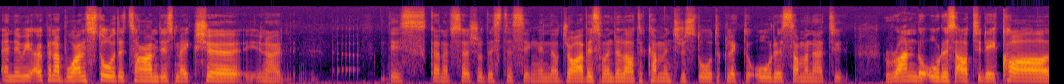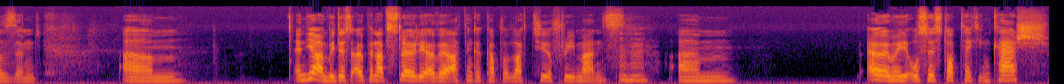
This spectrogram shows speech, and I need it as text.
and then we open up one store at a time, just make sure, you know, there's kind of social distancing and the drivers weren't allowed to come into the store to collect the orders. Someone had to run the orders out to their cars and um, and yeah, we just opened up slowly over I think a couple of like two or three months. Mm-hmm. Um, oh, and we also stopped taking cash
